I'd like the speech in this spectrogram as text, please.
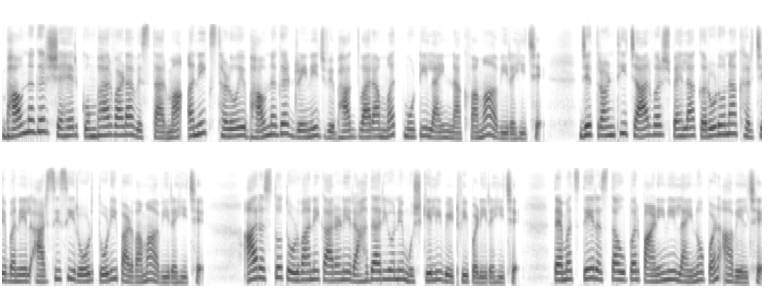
ભાવનગર શહેર કુંભારવાડા વિસ્તારમાં અનેક સ્થળોએ ભાવનગર ડ્રેનેજ વિભાગ દ્વારા મત મોટી લાઇન નાખવામાં આવી રહી છે, જે ત્રણથી ચાર વર્ષ પહેલા કરોડોના ખર્ચે બનેલ આરસીસી રોડ તોડી પાડવામાં આવી રહી છે. આ રસ્તો તોડવાને કારણે રાહદારીઓને મુશ્કેલી વેઠવી પડી રહી છે, તેમજ તે રસ્તા ઉપર પાણીની લાઇનો પણ આવેલ છે.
